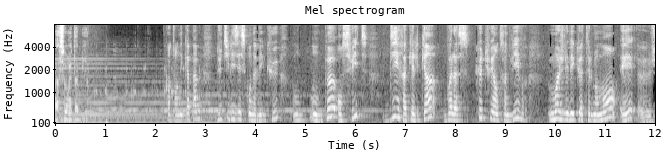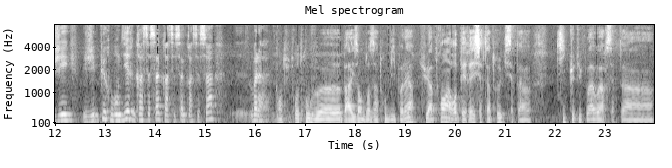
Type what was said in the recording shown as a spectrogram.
à se rétablir. Quand on est capable d'utiliser ce qu'on a vécu, on, peut ensuite dire à quelqu'un, voilà ce que tu es en train de vivre, moi je l'ai vécu à tel moment et euh, j'ai pu rebondir grâce à ça, grâce à ça, grâce à ça. Euh, voilà. Quand tu te retrouves, euh, par exemple, dans un trouble bipolaire, tu apprends à repérer certains trucs, certains tics que tu peux avoir, certains,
